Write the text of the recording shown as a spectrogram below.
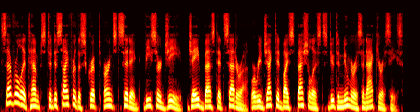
Several attempts to decipher the script Ernst Sittig, V. Sergeev, J. Best etc. were rejected by specialists due to numerous inaccuracies.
